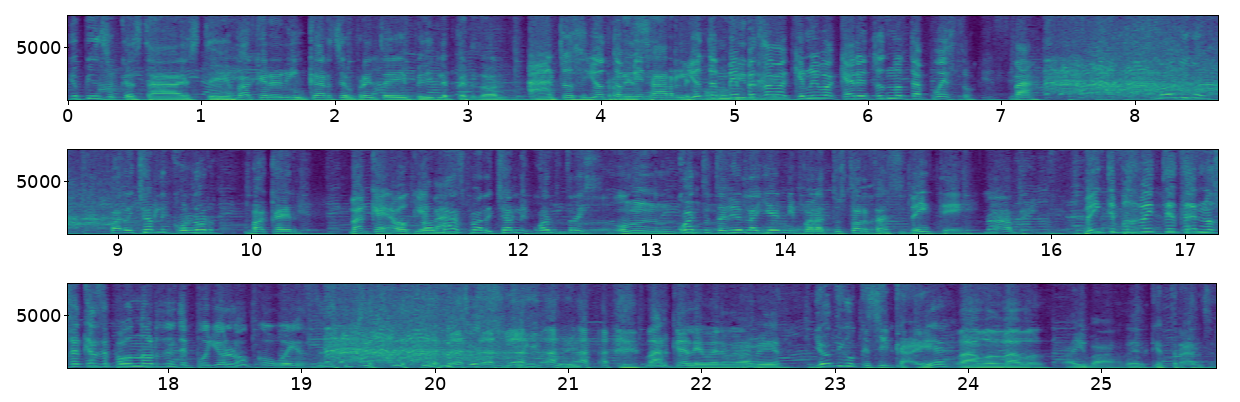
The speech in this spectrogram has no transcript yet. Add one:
Yo pienso que hasta este va a querer hincarse enfrente de él y pedirle perdón. Ah, entonces yo también, Rezarle yo también virgen. pensaba que no iba a caer, entonces no te apuesto. Va, No, digo, para echarle color, va a caer. va a caer, ok, no va. más para echarle. ¿Cuánto traes? Un ¿Cuánto te dio la Jenny para tus tortas? 20. No, ve. 20, pues 20 nos alcanza para una orden de pollo loco, güey. Eso sí, güey. Márcale, bueno, A ver, yo digo que sí cae, ¿eh? Vamos, vamos. Ahí va, a ver qué tranza.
